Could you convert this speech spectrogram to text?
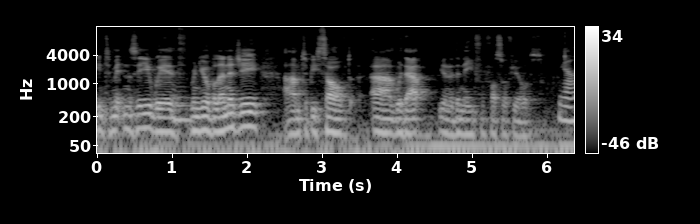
intermittency with mm. renewable energy um, to be solved um, without, you know, the need for fossil fuels. Yeah,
